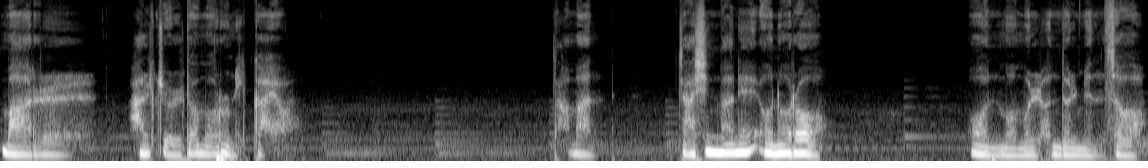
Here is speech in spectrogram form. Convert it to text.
말을 할 줄도 모르니까요. 다만 자신만의 언어로 온 몸을 흔들면서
